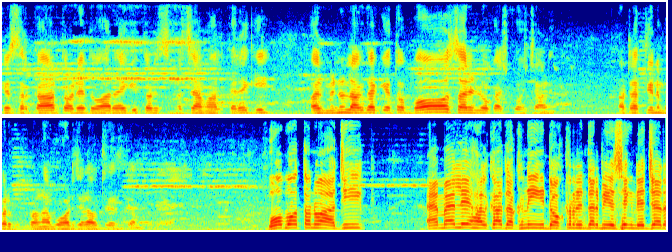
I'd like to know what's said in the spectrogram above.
ਕਿ ਸਰਕਾਰ ਤੁਹਾਡੇ ਦੁਆਰ ਆਏਗੀ, ਤੁਹਾਡੀ ਸਮੱਸਿਆ ਹੱਲ ਕਰੇਗੀ। ਔਰ ਮੈਨੂੰ ਲੱਗਦਾ ਕਿ ਇਹ ਤੋਂ ਬਹੁਤ ਸਾਰੇ ਲੋਕ ਅੱਜ ਪਹੁੰਚ ਜਾਣਗੇ। 38 ਨੰਬਰ ਪੁਰਾਣਾ ਵਾਰਡ ਜਿਹੜਾ ਉੱਥੇ ਇਸ ਕੈਂਪ ਹੋਇਆ ਬਹੁਤ ਬਹੁਤ ਧੰਨਵਾਦ ਜੀ। ਐਮਐਲਏ ਹਲਕਾ ਦੱਖਣੀ ਡਾਕਟਰ ਇੰਦਰਬੀਰ ਸਿੰਘ ਨਿੱਜਰ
